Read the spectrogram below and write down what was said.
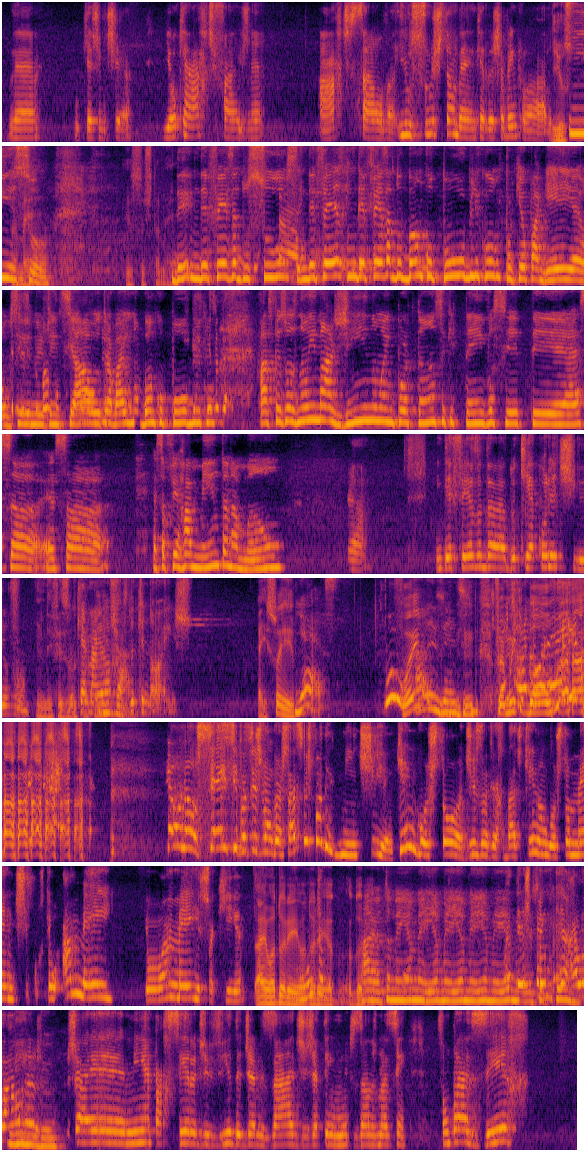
né, o que a gente é. E é o que a arte faz, né? A arte salva. E o SUS também, quero deixar bem claro. Isso. Também. Isso também. De, em defesa do SUS, em defesa, em defesa do banco público, porque eu paguei auxílio emergencial, eu trabalho no banco público. As pessoas não imaginam a importância que tem você ter essa, essa, essa ferramenta na mão. É. Em defesa da, do que é coletivo. Em defesa do, do que, é, é maior do que nós. É isso aí. Yes. Uh, Foi? Ai, gente. Foi muito bom. Eu não sei se vocês vão gostar. Vocês podem mentir. Quem gostou, diz a verdade. Quem não gostou, mente. Porque eu amei. Eu amei isso aqui. Ah, eu adorei, eu adorei, adorei. Ah, eu também amei, amei, amei, amei, amei. a Laura lindo. já é minha parceira de vida, de amizade, já tem muitos anos, mas assim, foi um prazer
